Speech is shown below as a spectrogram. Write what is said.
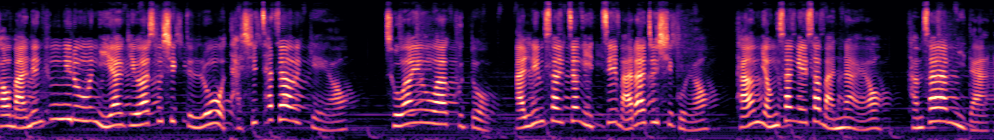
더 많은 흥미로운 이야기와 소식들로 다시 찾아올게요. 좋아요와 구독, 알림 설정 잊지 말아주시고요. 다음 영상에서 만나요. 감사합니다.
